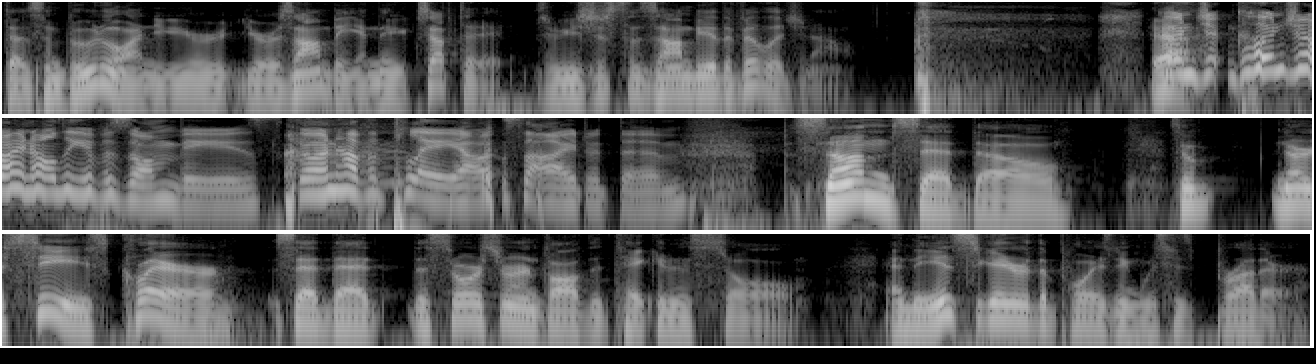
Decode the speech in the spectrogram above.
does some voodoo on you. You're you're a zombie," and they accepted it. So he's just the zombie of the village now. Go, yeah. and jo- go and join all the other zombies. Go and have a play outside with them. Some said though, so Narcisse Claire said that the sorcerer involved had taken his soul, and the instigator of the poisoning was his brother,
